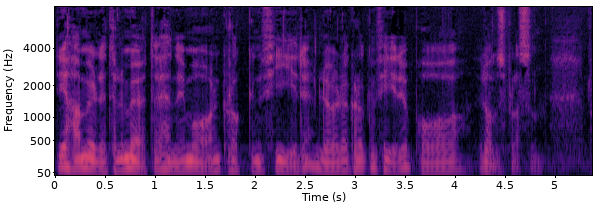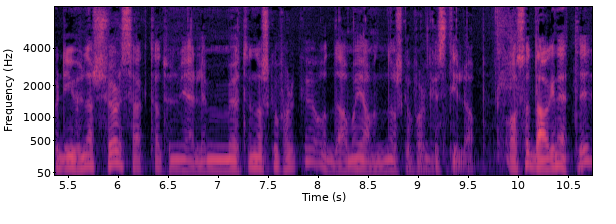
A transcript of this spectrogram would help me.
de har mulighet til å møte henne i morgen klokken fire, lørdag klokken fire på Rådhusplassen. Fordi hun har sjøl sagt at hun vil gjerne møte det norske folket, og da må jammen det norske folket stille opp. Også dagen etter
